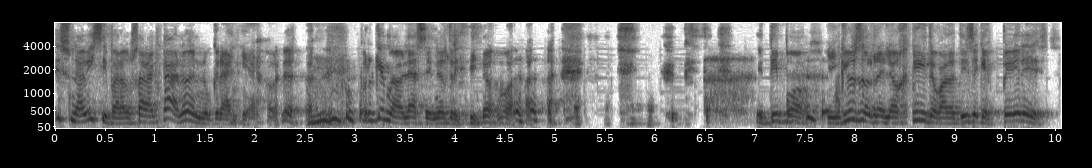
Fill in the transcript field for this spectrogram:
es una bici para usar acá, no en Ucrania. boludo. ¿Por qué me hablas en otro idioma? Y tipo, incluso el relojito cuando te dice que esperes,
